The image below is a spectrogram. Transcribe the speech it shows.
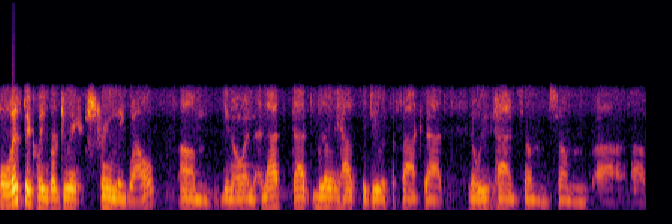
holistically, we're doing extremely well. Um, you know, and, and that that really has to do with the fact that you know we've had some some uh, um,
